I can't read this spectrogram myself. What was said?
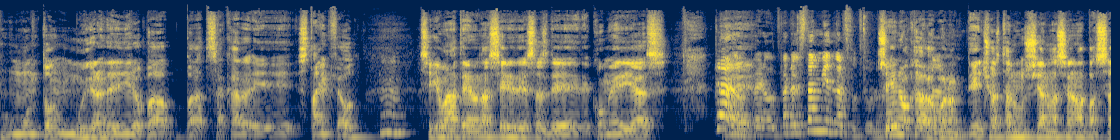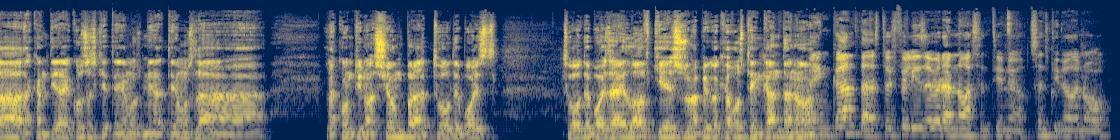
montón muy grande de dinero para, para sacar eh, Steinfeld. Mm, Así que van a tener una serie de esas de, de comedias. Claro, pero, pero están viendo el futuro. Sí, no, claro, Ah. bueno, de hecho hasta anunciaron la semana pasada la cantidad de cosas que tenemos. Mira, tenemos la, la continuación para To All the Boys, To All the Boys I Love, que eso es una película que a vos te encanta, ¿no? Me encanta, estoy feliz de ver a Noah Centino, Centino de nuevo.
